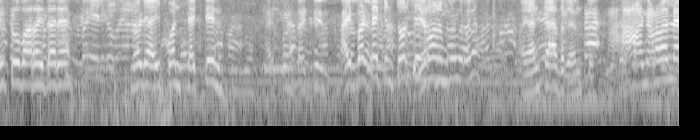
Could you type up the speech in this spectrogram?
ಯೂಟ್ಯೂಬರ್ ಇದ್ದಾರೆ. ನೋಡಿ ಐಫೋನ್ ತರ್ಟೀನ್. ಐಫೋನ್ ತರ್ಟೀನ್. ತೋರಿಸಿ ಎಂಟು ಆದ್ರೆ ಎಂಟು ನಡವಲ್ಲೇ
